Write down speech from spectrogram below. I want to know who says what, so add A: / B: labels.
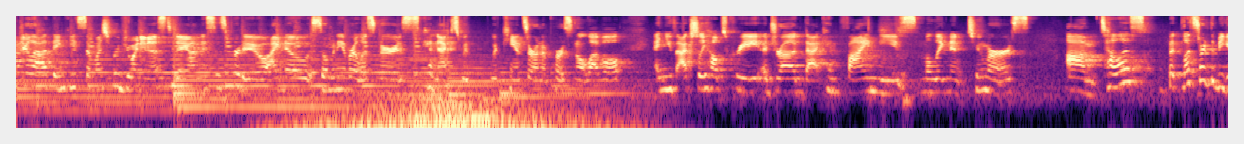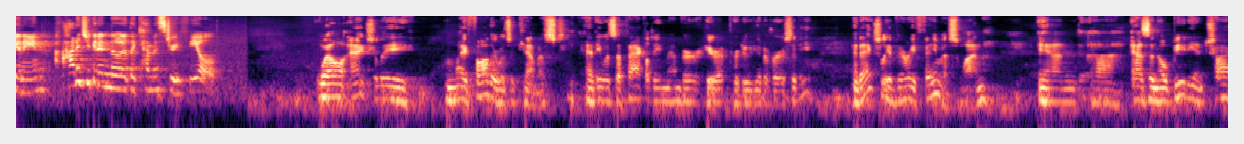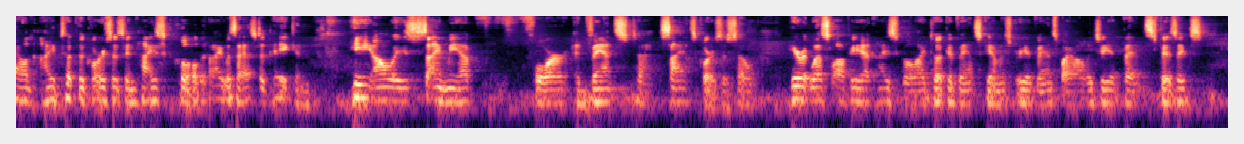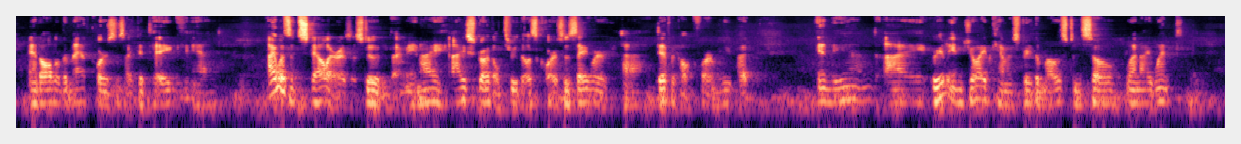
A: Dr. Low, thank you so much for joining us today on This is Purdue. I know so many of our listeners connect with, with cancer on a personal level, and you've actually helped create a drug that can find these malignant tumors. Um, tell us, but let's start at the beginning. How did you get into the chemistry field?
B: Well, actually, my father was a chemist, and he was a faculty member here at Purdue University, and actually a very famous one. And uh, as an obedient child, I took the courses in high school that I was asked to take, and he always signed me up for advanced uh, science courses. So here at West Lafayette High School, I took advanced chemistry, advanced biology, advanced physics, and all of the math courses I could take. And I wasn't stellar as a student. I mean, I, I struggled through those courses. They were uh, difficult for me, but in the end, I really enjoyed chemistry the most. And so when I went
